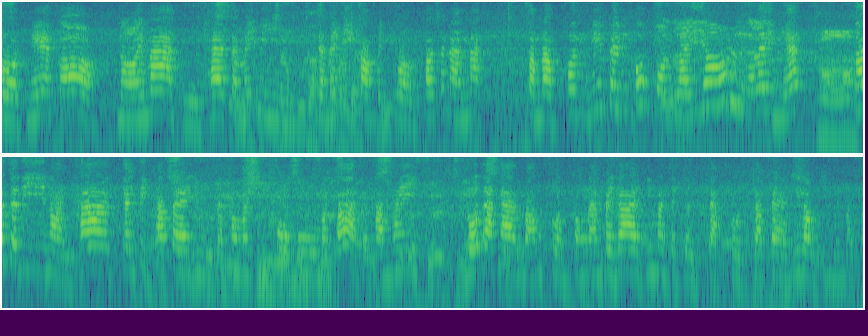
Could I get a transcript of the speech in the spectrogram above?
กรดเนี่ยก็น้อยมากหรือแทบจะไม่มีจะไม่มีความเป็นกรดเพราะฉะนั้นน่ะ สำหรับคนที่เป็นพวกกรดไหลย้อนหรืออะไรอย่างเงี้ย อ๋อ ก็จะดีหน่อยถ้ายังติดกาแฟอยู่ แต่พอมากินโคบู มันก็อาจจะทำให้ลดอาการบางส่วนตรงนั้นไปได้ที่มันจะเกิดจากกรดกาแฟที่เรากินเป็นประจ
